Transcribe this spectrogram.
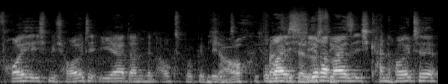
freue ich mich heute eher dann, wenn Augsburg gewinnt. auch. Ich Wobei ich fairerweise, ich kann heute,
